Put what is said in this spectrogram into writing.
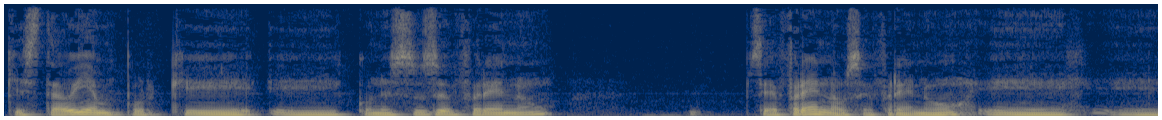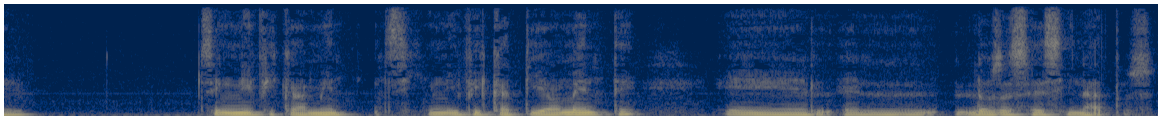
que está bien porque eh, con esto se frenó, se frenó, se frenó eh, significativamente los asesinatos.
